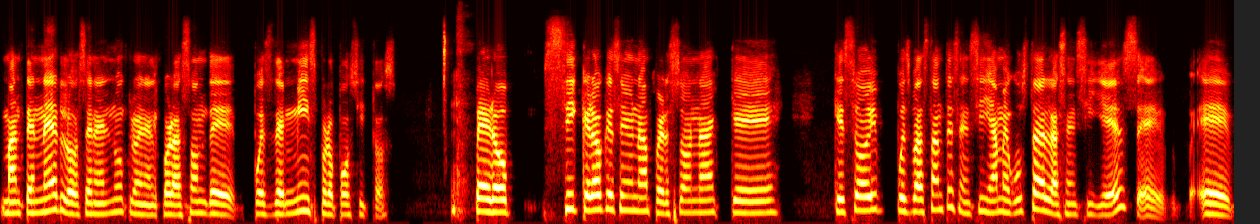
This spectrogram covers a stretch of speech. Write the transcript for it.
mantenerlos en el núcleo, en el corazón de pues de mis propósitos. Pero sí creo que soy una persona que que soy pues bastante sencilla, me gusta la sencillez, eh, eh,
